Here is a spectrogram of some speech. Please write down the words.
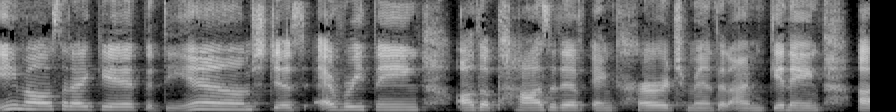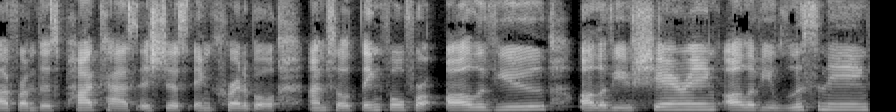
emails that I get, the DMs, just everything, all the positive encouragement that I'm getting uh, from this podcast is just incredible. I'm so thankful for all of you, all of you sharing, all of you listening.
